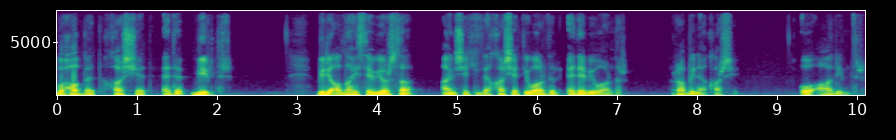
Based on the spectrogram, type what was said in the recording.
Muhabbet, haşyet, edep birdir. Biri Allah'ı seviyorsa aynı şekilde haşyeti vardır, edebi vardır. Rabbine karşı. O alimdir.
